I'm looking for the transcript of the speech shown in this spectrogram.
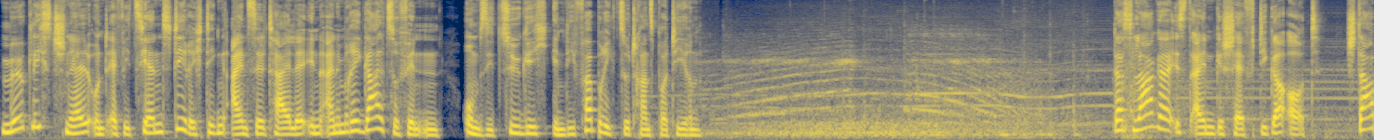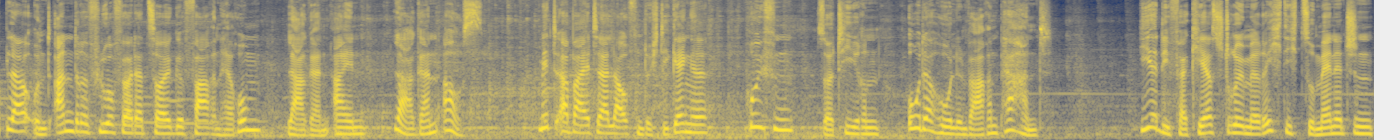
möglichst schnell und effizient die richtigen Einzelteile in einem Regal zu finden, um sie zügig in die Fabrik zu transportieren. Das Lager ist ein geschäftiger Ort. Stapler und andere Flurförderzeuge fahren herum, lagern ein, lagern aus. Mitarbeiter laufen durch die Gänge, prüfen, sortieren oder holen Waren per Hand. Hier die Verkehrsströme richtig zu managen,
